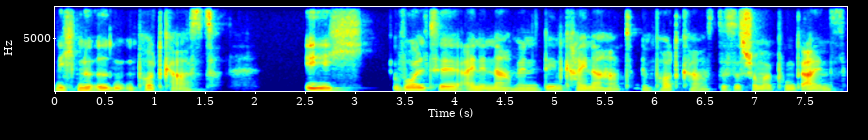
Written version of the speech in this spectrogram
nicht nur irgend 'n Podcast. Ich wollte einen Namen, den keiner hat im Podcast. Das ist schon mal Punkt 1.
